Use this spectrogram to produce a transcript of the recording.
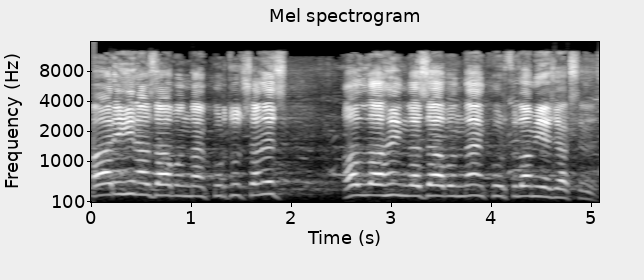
Tarihin azabından kurtulsanız Allah'ın gazabından kurtulamayacaksınız.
